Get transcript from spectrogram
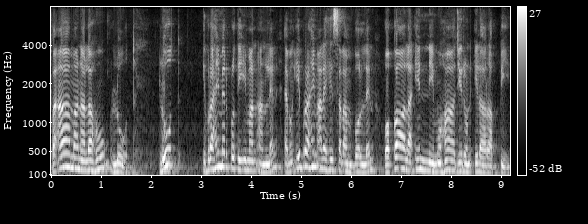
ফাআমান আলাহু লুত। লুত ইব্রাহিমের প্রতি ইমান আনলেন এবং ইব্রাহিম আলহিসাল্লাম বললেন ওকালা ইন্নি মুহাজিরুন ইলা রব্বি।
